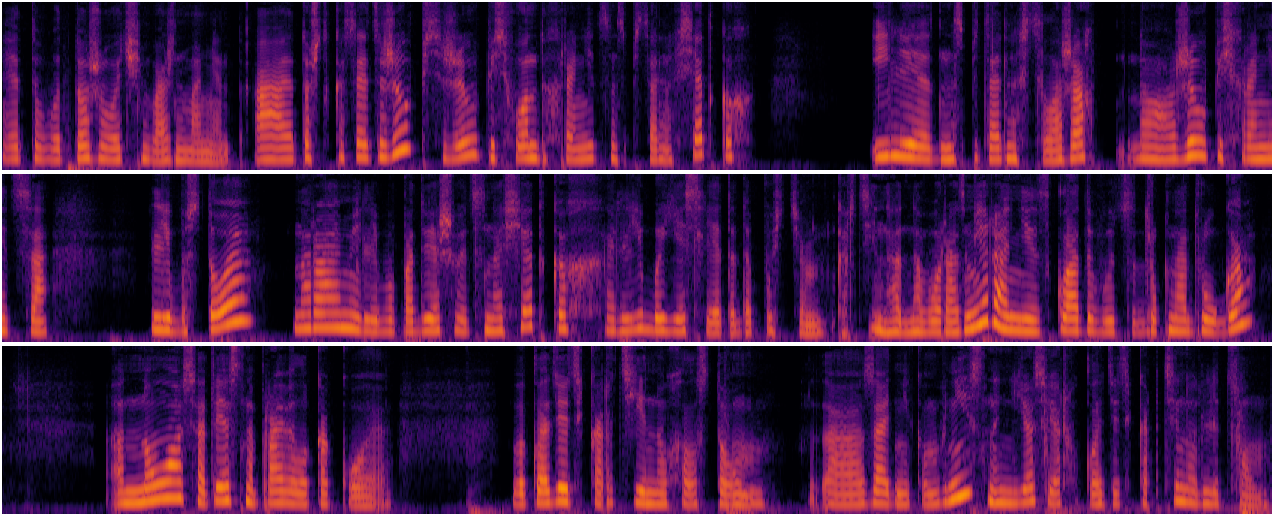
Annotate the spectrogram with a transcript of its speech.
Это вот тоже очень важный момент. А то, что касается живописи, живопись фонда хранится на специальных сетках или на специальных стеллажах. Но живопись хранится либо стоя на раме, либо подвешивается на сетках, либо, если это, допустим, картины одного размера, они складываются друг на друга. Но, соответственно, правило какое? Вы кладете картину холстом задником вниз, на нее сверху кладете картину лицом.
